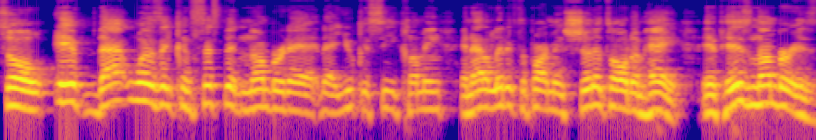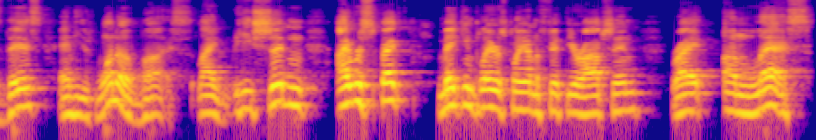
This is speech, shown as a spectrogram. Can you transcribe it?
So if that was a consistent number that, that you could see coming, an analytics department should have told him, hey, if his number is this and he's one of us, like he shouldn't. I respect making players play on the fifth year option, right? Unless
